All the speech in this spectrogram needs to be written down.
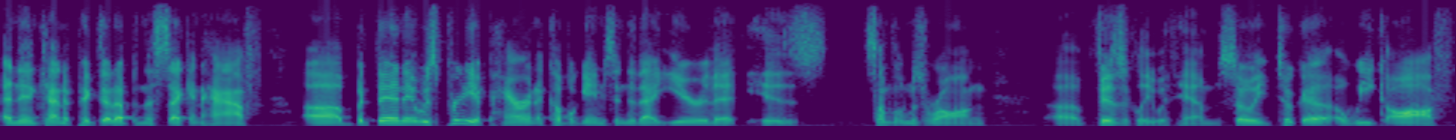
and then kind of picked it up in the second half. Uh, but then it was pretty apparent a couple games into that year that his something was wrong uh, physically with him. So he took a, a week off,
